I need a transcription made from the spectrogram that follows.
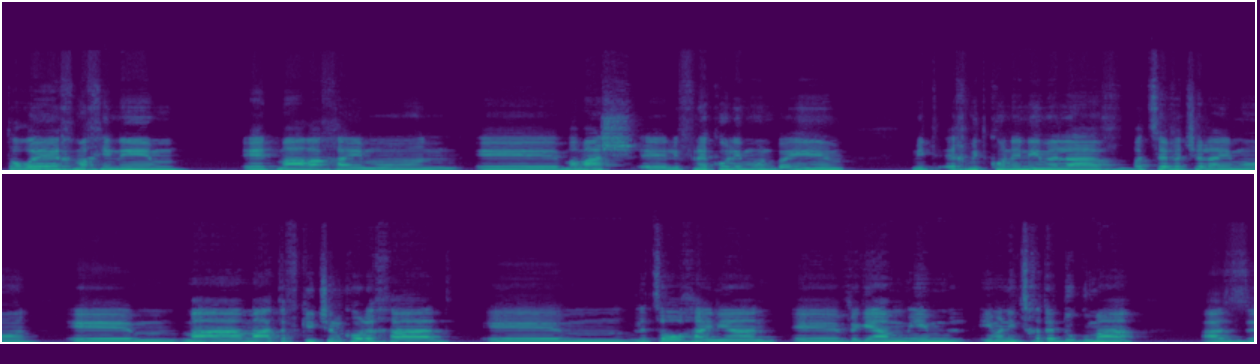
אתה רואה איך מכינים את מערך האימון, ממש לפני כל אימון באים, איך מתכוננים אליו בצוות של האימון, מה, מה התפקיד של כל אחד, לצורך העניין, וגם אם, אם אני צריך לתת דוגמה, אז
